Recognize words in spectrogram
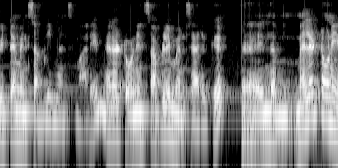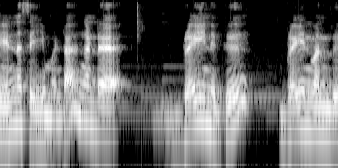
விட்டமின் சப்ளிமெண்ட்ஸ் மாதிரி மெலட்டோனின் சப்ளிமெண்ட்ஸாக இருக்குது இந்த மெலட்டோனின் என்ன செய்யுமெண்டா எங்கள்ட பிரெயினுக்கு பிரெயின் வந்து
